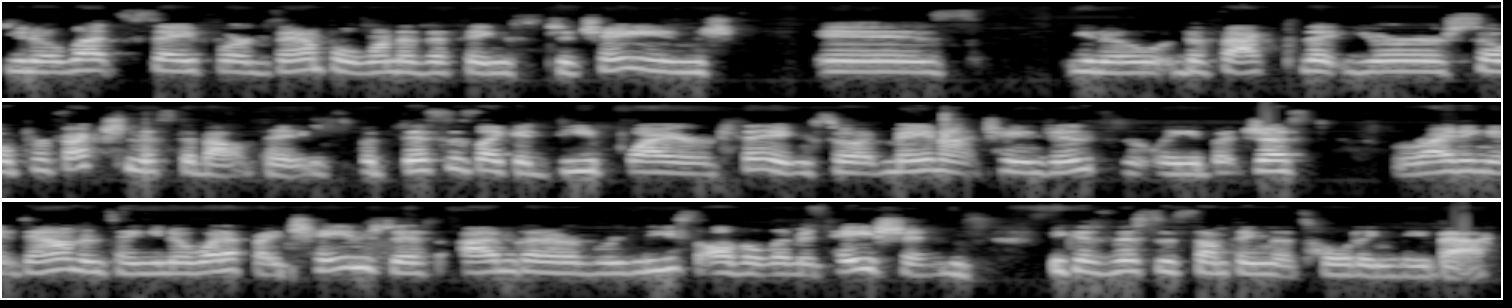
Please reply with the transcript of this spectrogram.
you know, let's say for example, one of the things to change is you know the fact that you're so perfectionist about things but this is like a deep wired thing so it may not change instantly but just writing it down and saying, you know what, if I change this, I'm going to release all the limitations because this is something that's holding me back.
